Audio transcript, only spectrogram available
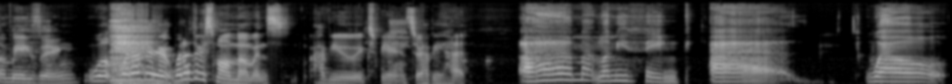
amazing. Well, what other what other small moments have you experienced or have you had? Um, let me think. Uh, well,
